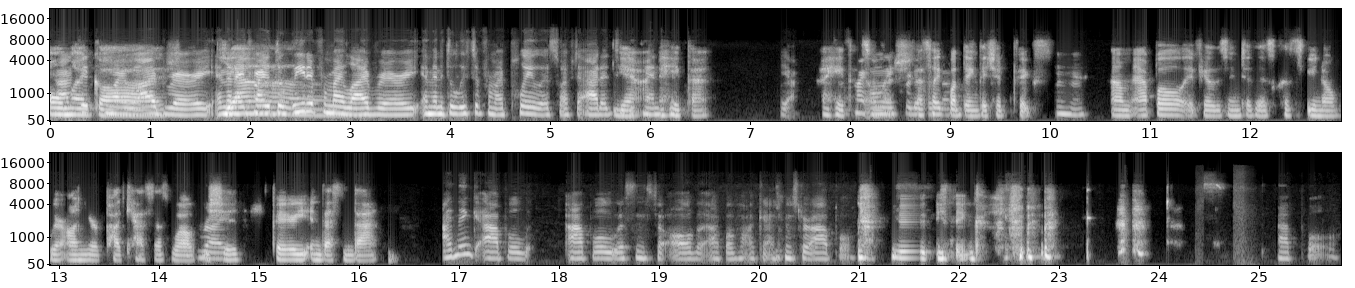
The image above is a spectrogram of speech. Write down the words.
Oh my to my library, and then I try to delete it from my library, and then it deletes it from my playlist. So I have to add it to Yeah, I hate that. Yeah. I hate That's that so much. That's like one thing they should fix. hmm Um, Apple, if you're listening to this, because you know we're on your podcast as well, you Right. should very invest in that. I think Apple Apple listens to all the Apple podcasts. Mr. Apple, You, you think? Apple.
